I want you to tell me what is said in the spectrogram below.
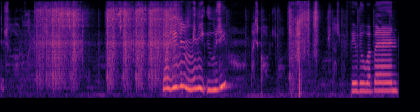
There's a lot of layers. There's even a mini Uzi. Oh, scar, scar. That's my favorite weapon.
